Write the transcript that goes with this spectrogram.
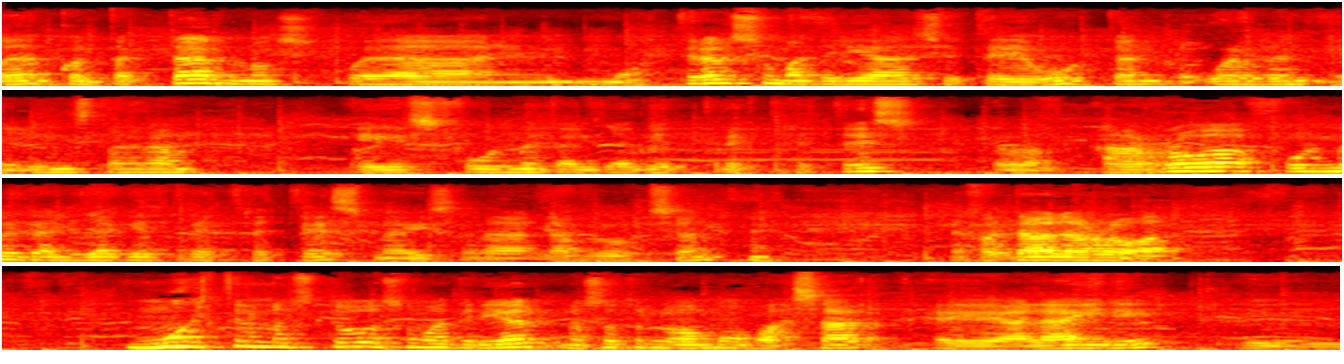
puedan contactarnos, puedan mostrar su material si ustedes gustan. Recuerden, el Instagram es fullmetaljacket333, perdón, arroba fullmetaljacket333, me avisa la, la producción. Me faltaba la arroba. Muéstrenos todo su material, nosotros lo vamos a pasar eh, al aire, eh,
